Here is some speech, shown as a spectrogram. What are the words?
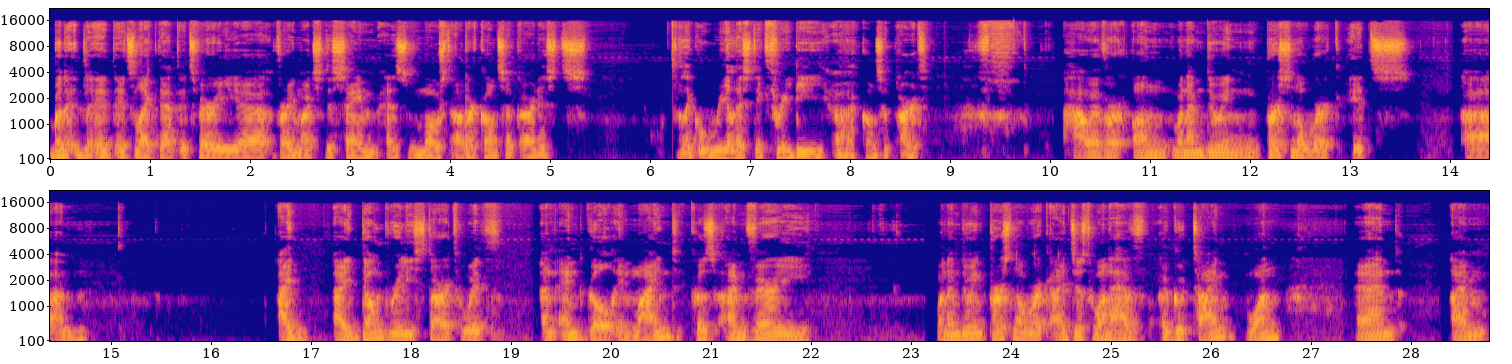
but it, it, it's like that. It's very uh, very much the same as most other concept artists, like realistic 3D uh, concept art. However, on when I'm doing personal work, it's um, I I don't really start with an end goal in mind because I'm very when I'm doing personal work, I just want to have a good time. One, and I'm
